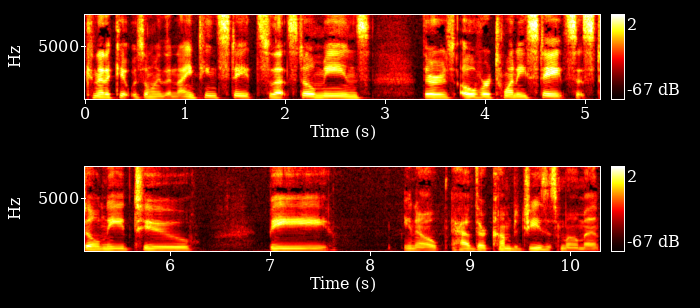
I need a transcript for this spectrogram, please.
Connecticut was only the 19th state so that still means there's over 20 states that still need to be you know have their come to jesus moment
